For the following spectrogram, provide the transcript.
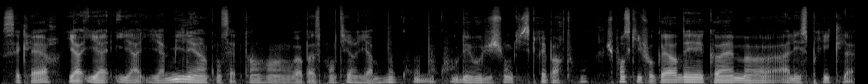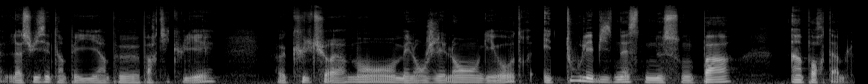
c'est clair. Il y, a, y a, y a, y a, mille et un concepts, hein. on va pas se mentir, il y a beaucoup, beaucoup d'évolutions qui se créent partout. Je pense qu'il faut garder quand même euh, à l'esprit que la, Suisse est un pays un peu particulier, euh, culturellement, mélange des langues et autres, et tous les business ne sont pas importables,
